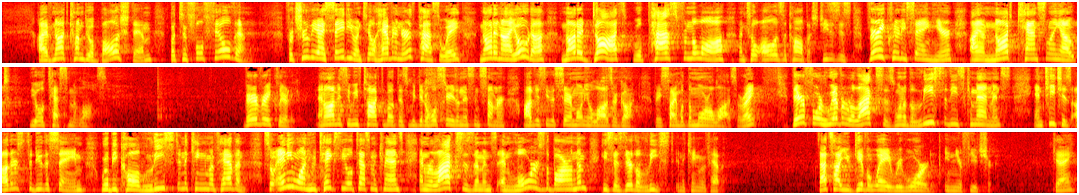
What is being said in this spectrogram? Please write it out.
I have not come to abolish them, but to fulfill them. For truly I say to you, until heaven and earth pass away, not an iota, not a dot will pass from the law until all is accomplished. Jesus is very clearly saying here, I am not canceling out the Old Testament laws. Very, very clearly. And obviously, we've talked about this. We did a whole series on this in summer. Obviously, the ceremonial laws are gone, but he's talking about the moral laws, all right? Therefore, whoever relaxes one of the least of these commandments and teaches others to do the same will be called least in the kingdom of heaven. So, anyone who takes the Old Testament commands and relaxes them and, and lowers the bar on them, he says they're the least in the kingdom of heaven. That's how you give away reward in your future. Okay?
